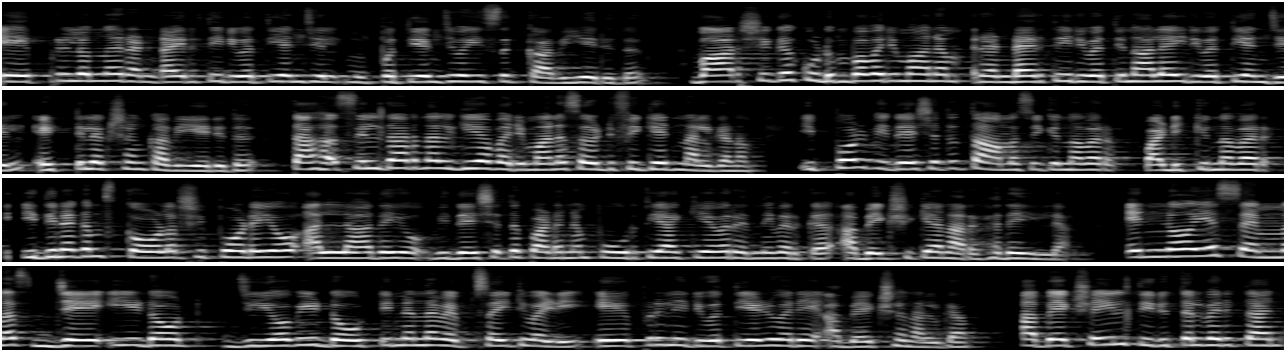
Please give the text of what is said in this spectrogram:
ഏപ്രിൽ ഒന്ന് രണ്ടായിരത്തി ഇരുപത്തിയഞ്ചിൽ മുപ്പത്തിയഞ്ച് വയസ്സ് കവിയരുത്. വാർഷിക കുടുംബ വരുമാനം രണ്ടായിരത്തി ഇരുപത്തിനാല് ഇരുപത്തിയഞ്ചിൽ എട്ട് ലക്ഷം കവിയരുത്. തഹസിൽദാർ നൽകിയ വരുമാന സർട്ടിഫിക്കറ്റ് നൽകണം. ഇപ്പോൾ വിദേശത്ത് താമസിക്കുന്നവർ പഠിക്കുന്നവർ ഇതിനകം സ്കോളർഷിപ്പോടെയോ അല്ലാതെയോ വിദേശത്ത് പഠനം പൂർത്തിയാക്കിയവർ എന്നിവർക്ക് അപേക്ഷിക്കാൻ അർഹതയില്ല. N O S M S J E dot G O V dot in എന്ന വെബ്സൈറ്റ് വഴി ഏപ്രിൽ ഇരുപത്തിയേഴ് വരെ അപേക്ഷ നൽകാം. അപേക്ഷയിൽ തിരുത്തൽ വരുത്താൻ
